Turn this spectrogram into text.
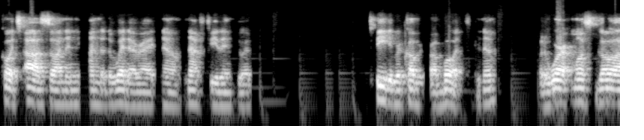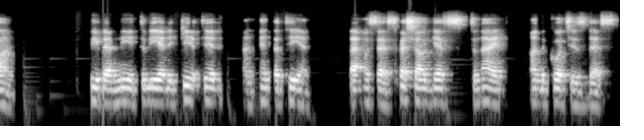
Coach also under, under the weather right now, not feeling good. Speedy recovery for both, you know. But the work must go on. People need to be educated and entertained. Like I said, special guests tonight on the coach's desk.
